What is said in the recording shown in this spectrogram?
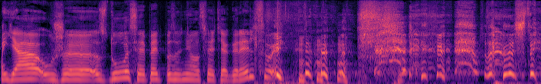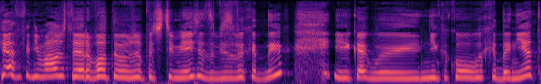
я уже сдулась и опять позвонила Свете Огорельцевой, потому что я понимала, что я работаю уже почти месяц без выходных, и как бы никакого выхода нет.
